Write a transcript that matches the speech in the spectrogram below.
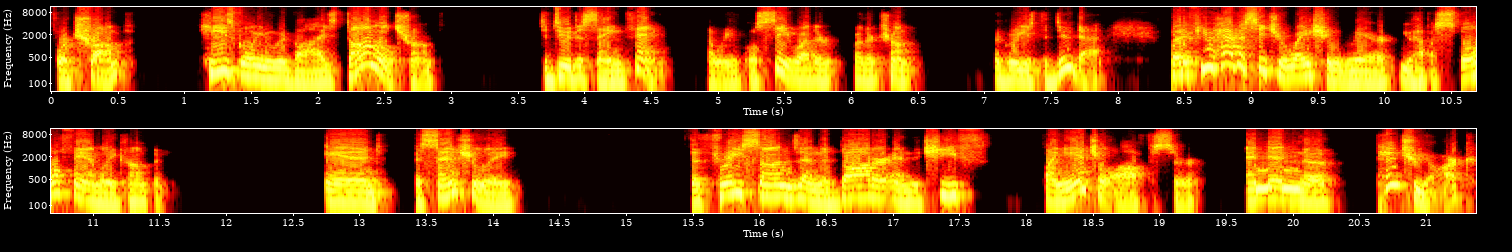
for Trump, he's going to advise Donald Trump to do the same thing. And we will see whether, whether Trump agrees to do that. But if you have a situation where you have a small family company and essentially the three sons and the daughter and the chief financial officer, and then the patriarch,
